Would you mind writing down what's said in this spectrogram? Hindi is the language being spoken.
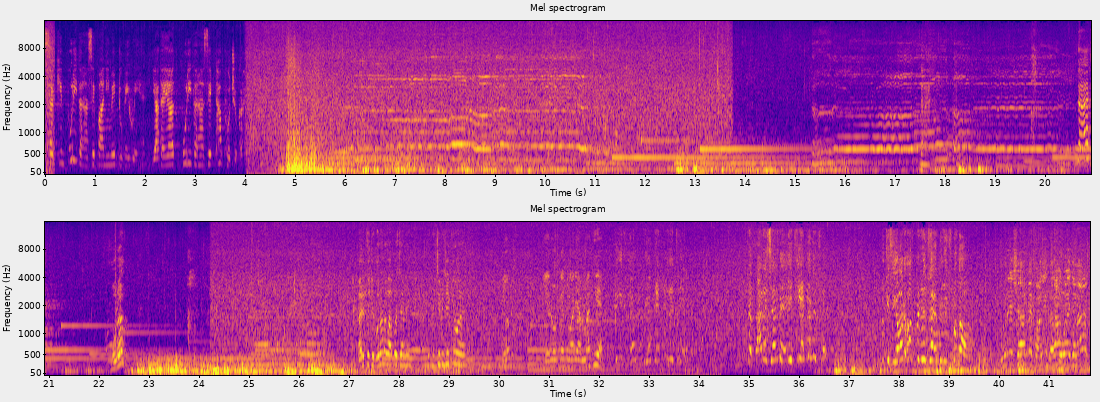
सड़कें पूरी तरह से पानी में डूबी हुई हैं। यातायात पूरी तरह से ठप हो चुका है। मोना? अरे तुझे बोला ना वापस जाने। तो पीछे पीछे क्यों आ रहा है? ये रोड क्या तुम्हारी अम्मा की है? सारे शहर में एक ही एंबुलेंस है? तो किसी और हॉस्पिटल से एंबुलेंस मंगाओ। पूरे शहर में पानी भरा हुआ है जनाब।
